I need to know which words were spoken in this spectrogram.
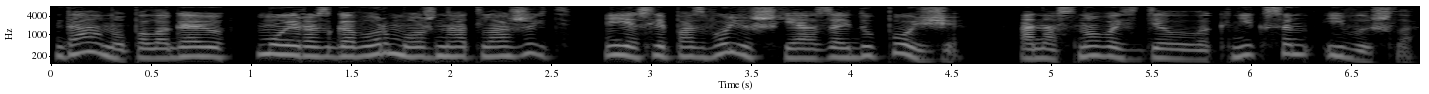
«Да, но, полагаю, мой разговор можно отложить. Если позволишь, я зайду позже». Она снова сделала Книксон и вышла.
